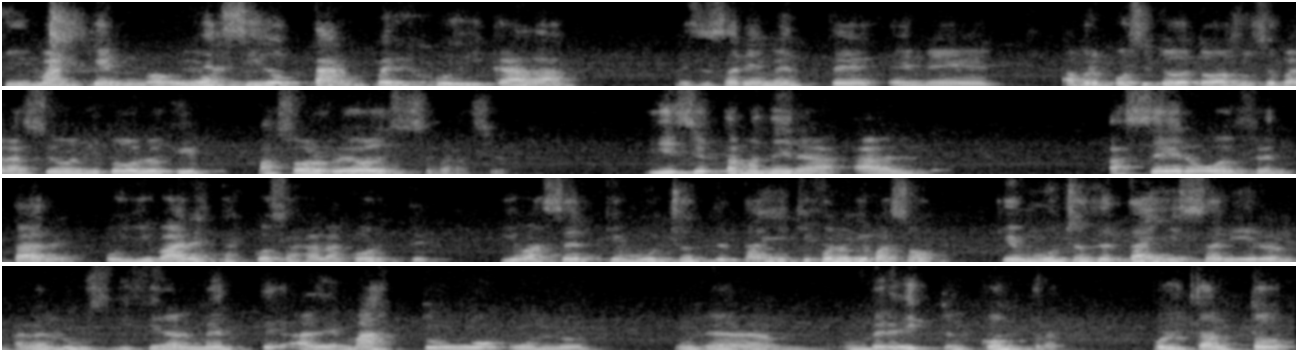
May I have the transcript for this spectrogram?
su imagen no había sido tan perjudicada necesariamente en, eh, a propósito de toda su separación y todo lo que pasó alrededor de su separación. Y de cierta manera, al hacer o enfrentar o llevar estas cosas a la corte, iba a hacer que muchos detalles, que fue lo que pasó, que muchos detalles salieron a la luz y finalmente además tuvo un, un veredicto en contra. Por lo tanto,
